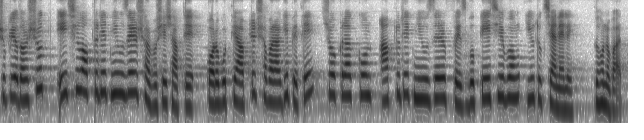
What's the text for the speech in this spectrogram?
সুপ্রিয় দর্শক, এই ছিল আপ টু ডেট নিউজের সর্বশেষ আপডেট পরবর্তী আপডেট সবার আগে পেতে চোখ রাখুন আপ টু ডেট নিউজের ফেসবুক পেজ এবং ইউটিউব চ্যানেলে ধন্যবাদ।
